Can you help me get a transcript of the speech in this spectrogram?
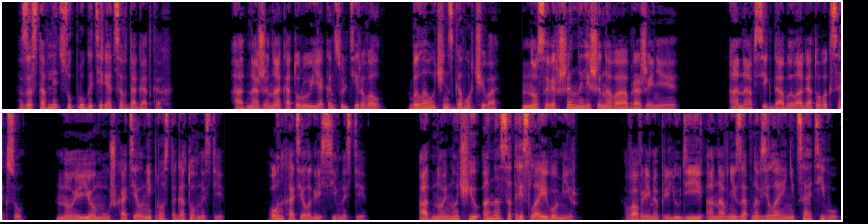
– заставлять супруга теряться в догадках. Одна жена, которую я консультировал, была очень сговорчива, но совершенно лишена воображения. Она всегда была готова к сексу, но ее муж хотел не просто готовности, он хотел агрессивности. Одной ночью она сотрясла его мир. Во время прелюдии она внезапно взяла инициативу,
